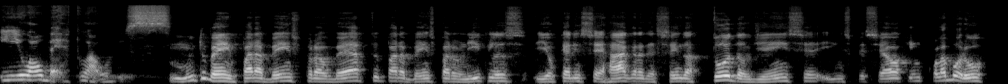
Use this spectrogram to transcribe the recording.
e o Alberto Alves. Muito bem, parabéns para o Alberto, parabéns para o Nicolas, e eu quero encerrar agradecendo a toda a audiência, e em especial a quem colaborou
